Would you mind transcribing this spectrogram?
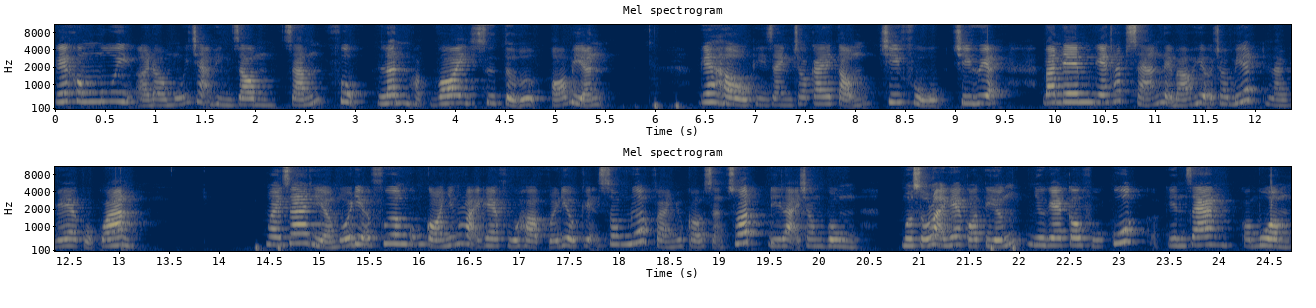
Ghe không mui ở đầu mũi chạm hình rồng, rắn, phụng, lân hoặc voi, sư tử, ó biển. Ghe hầu thì dành cho cai tổng, chi phủ, chi huyện. Ban đêm ghe thắp sáng để báo hiệu cho biết là ghe của quan. Ngoài ra thì ở mỗi địa phương cũng có những loại ghe phù hợp với điều kiện sông nước và nhu cầu sản xuất đi lại trong vùng. Một số loại ghe có tiếng như ghe câu Phú Quốc ở Kiên Giang có buồm,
